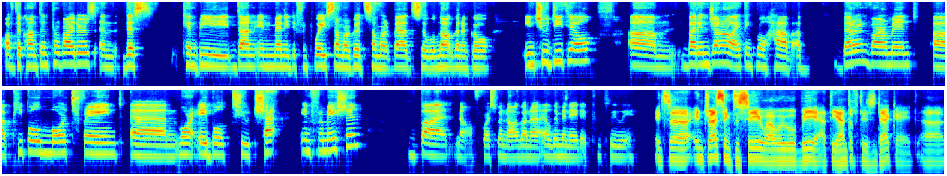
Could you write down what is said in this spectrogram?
of the content providers. And this can be done in many different ways some are good some are bad so we're not going to go into detail um, but in general i think we'll have a better environment uh, people more trained and more able to check information but no of course we're not going to eliminate it completely it's uh, interesting to see where we will be at the end of this decade. Uh,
